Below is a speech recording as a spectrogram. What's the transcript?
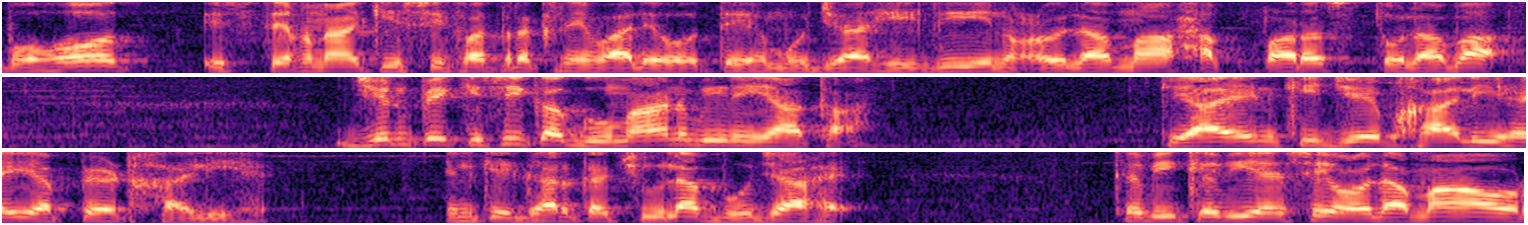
بہت استغنا کی صفت رکھنے والے ہوتے ہیں مجاہدین، علماء، حق پرست، طلباء۔ جن پہ کسی کا گمان بھی نہیں آتا کہ آئے ان کی جیب خالی ہے یا پیٹ خالی ہے۔ ان کے گھر کا چولہا بوجھا ہے۔ کبھی کبھی ایسے علماء اور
